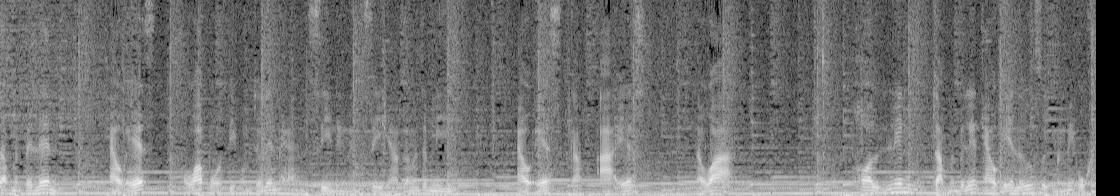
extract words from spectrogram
จับมันไปเล่น LS เพราะว่าปกติผมจะเล่นแผน C114 ครับแล้วมันจะมี LS กับ RS แต่ว่าพอเล่นจับมันไปเล่น LS แล้วรู้สึกมันไม่โอเค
